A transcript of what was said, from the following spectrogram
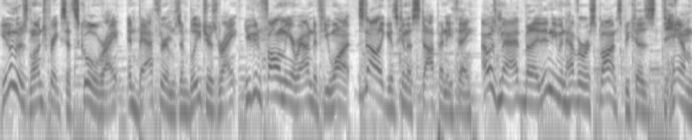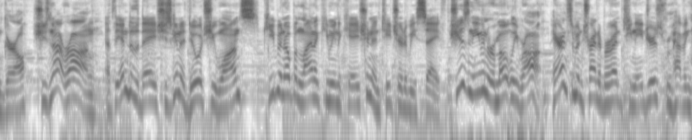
You know, there's lunch breaks at school, right? And bathrooms and bleachers, right? You can follow me around if you want. It's not like it's gonna stop anything. I was mad, but I didn't even have a response because, Damn, girl. She's not wrong. At the end of the day, she's gonna do what she wants, keep an open line of communication, and teach her to be safe. She isn't even remotely wrong. Parents have been trying to prevent teenagers from having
